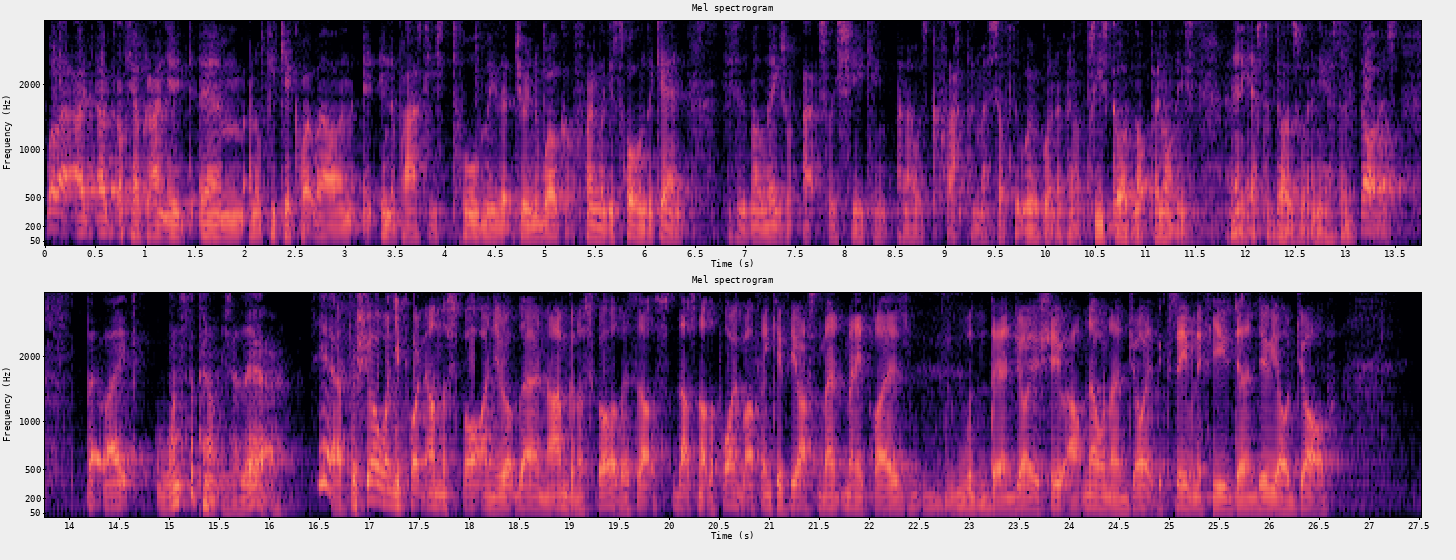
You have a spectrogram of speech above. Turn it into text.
Well, I, I, okay, I'll grant you. Um, I know PK quite well, and in the past, he's told me that during the World Cup final against Holland again, he said my legs were actually shaking, and I was crapping myself that we were going to penalties. Please God, not penalties. And Iniesta does what Iniesta does. But like, once the penalties are there, Yeah, for sure. When you're putting it on the spot and you're up there and I'm going to score this, that's that's not the point. But I think if you ask many players, would they enjoy a shootout? No one enjoy it because even if you don't do your job,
